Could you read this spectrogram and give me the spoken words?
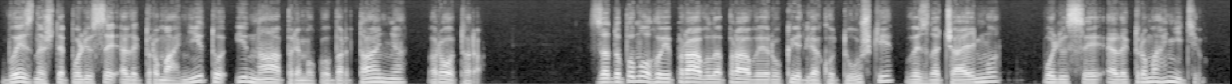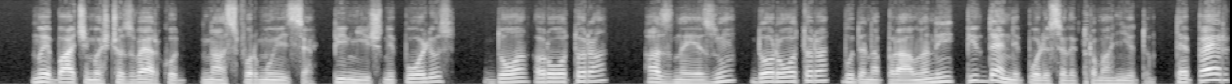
Визначте полюси електромагніту і напрямок обертання ротора. За допомогою правила правої руки для котушки визначаємо полюси електромагнітів. Ми бачимо, що зверху в нас формується північний полюс до ротора, а знизу до ротора буде направлений південний полюс електромагніту. Тепер,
